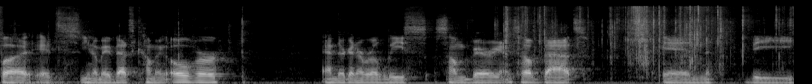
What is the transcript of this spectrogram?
But it's, you know, maybe that's coming over and they're going to release some variants of that in the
